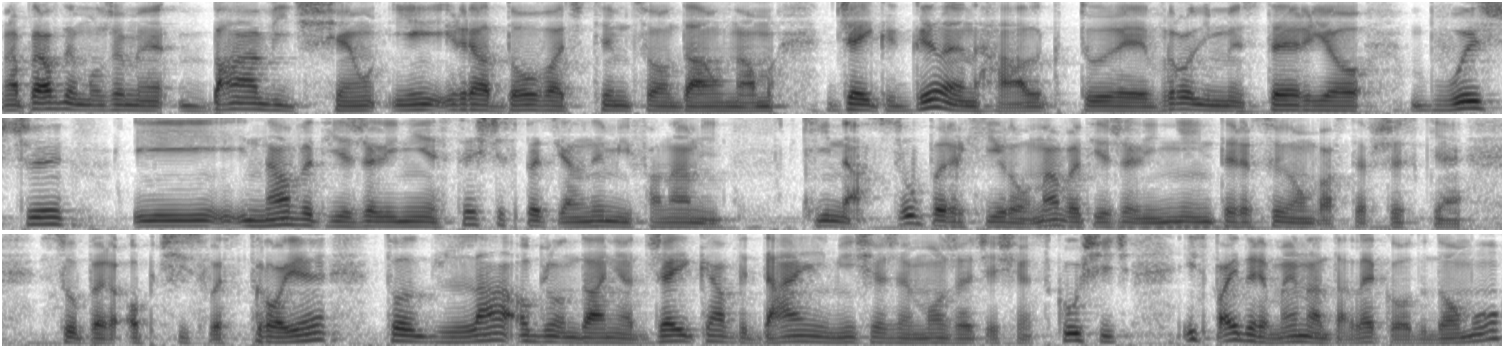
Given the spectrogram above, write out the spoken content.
naprawdę możemy bawić się i radować tym, co dał nam Jake Gyllenhaal, który w roli Mysterio błyszczy i nawet jeżeli nie jesteście specjalnymi fanami kina superhero, nawet jeżeli nie interesują Was te wszystkie super obcisłe stroje, to dla oglądania Jake'a wydaje mi się, że możecie się skusić i Spidermana daleko od domu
